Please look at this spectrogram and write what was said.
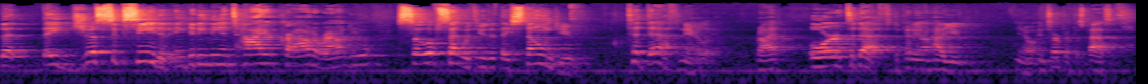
that they just succeeded in getting the entire crowd around you so upset with you that they stoned you to death nearly, right? Or to death, depending on how you, you know, interpret this passage.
